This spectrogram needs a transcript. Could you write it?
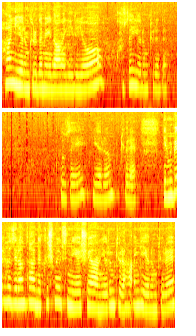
hangi yarım kürede meydana geliyor? Kuzey yarım kürede. Kuzey yarım küre. 21 Haziran tarihinde kış mevsiminde yaşayan yarım küre hangi yarım küre?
